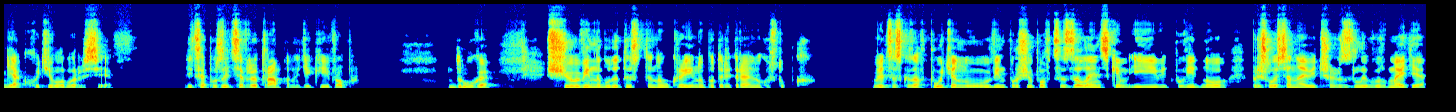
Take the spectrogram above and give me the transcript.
як хотіла би Росія. І це позиція вже Трампа, не тільки Європи. Друге, що він не буде тиснути на Україну по територіальних уступках. Він це сказав Путіну, він прощупав це з Зеленським, і відповідно прийшлося навіть через зливи в медіа,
